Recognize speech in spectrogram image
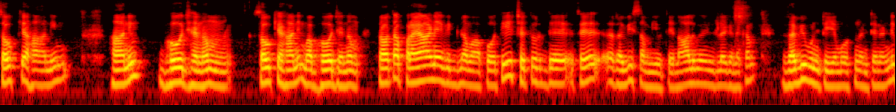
సౌఖ్యహాని హాని భోజనం. సౌఖ్యహాని మా భోజనం తర్వాత ప్రయాణే విఘ్నమాపోతి చతుర్దశే రవి సంయుతే. నాలుగు ఇంట్లో గనక రవి ఉంటే ఏమవుతుందంటేనండి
